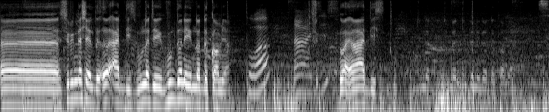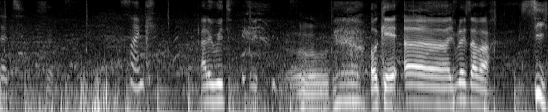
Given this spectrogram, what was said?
euh, sur une échelle de 1 à 10, vous me, notez- vous me donnez une note de combien? Toi? 1 à 10 Ouais, 1 à 10. Tu me, tu me- tu me donnes une note de combien 7. 5. Allez, 8. ok, euh, je voulais savoir si,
